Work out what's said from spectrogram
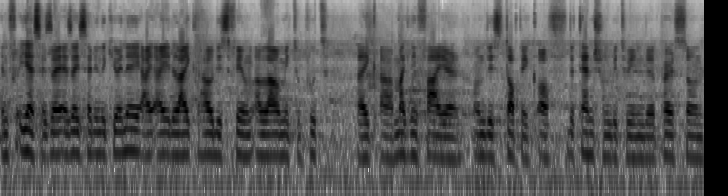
and f- yes, as I, as I said in the Q and A, I, I like how this film allowed me to put like a magnifier on this topic of the tension between the person,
